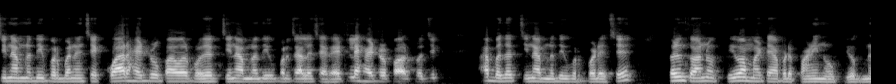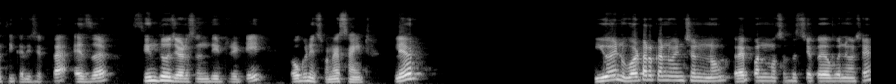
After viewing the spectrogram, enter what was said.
ચિનાબ નદી ઉપર બને છે. Kwar hydro power project Chenab નદી ઉપર ચાલે છે. રેટલે હાઇડ્રો પાવર પ્રોજેક્ટ આ બધા ચિનાબ નદી ઉપર પડે છે. પરંતુ આનો પીવા માટે આપણે પાણીનો ઉપયોગ નથી કરી શકતા. એઝ અ સિંધુ જળ સંધિ ટ્રીટી ઓગણીસો ને સાહીઠ ક્લિયર યુએન વોટર કન્વેન્શનનો ત્રેપનમો સદસ્ય કયો બન્યો છે?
